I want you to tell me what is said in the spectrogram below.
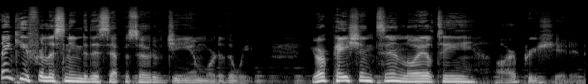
Thank you for listening to this episode of GM Word of the Week. Your patience and loyalty are appreciated.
